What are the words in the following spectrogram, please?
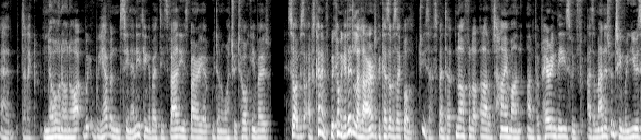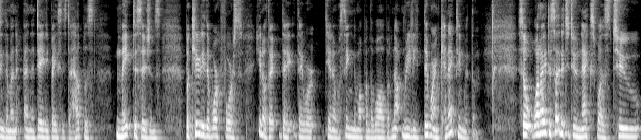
uh, they're like, no, no, no, we, we haven't seen anything about these values, Barry. We don't know what you're talking about. So I was, I was kind of becoming a little alarmed because I was like, well, geez, I've spent an awful lot, a lot of time on on preparing these. We've, as a management team, we're using them on, on a daily basis to help us make decisions. But clearly, the workforce, you know, they, they, they were, you know, seeing them up on the wall, but not really, they weren't connecting with them. So what I decided to do next was to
